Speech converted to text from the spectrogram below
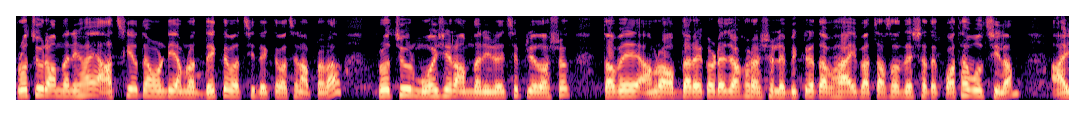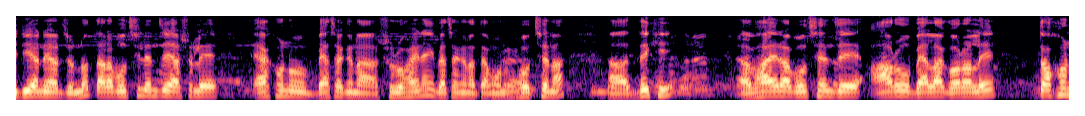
প্রচুর আমদানি হয়। আজকেও তেমনটি আমরা দেখতে পাচ্ছি দেখতে পাচ্ছেন আপনারা প্রচুর মহিষের আমদানি রয়েছে প্রিয় দর্শক। তবে আমরা অফ দ্য রেকর্ডে যখন আসলে বিক্রেতা ভাই বা চাচাদের সাথে কথা বলছিলাম আইডিয়া নেওয়ার জন্য তারা বলছিলেন যে আসলে এখনও বেচাকেনা শুরু হয় নাই বেচাকেনা তেমন হচ্ছে না। দেখি ভাইয়েরা বলছেন যে আরও বেলা গড়ালে তখন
